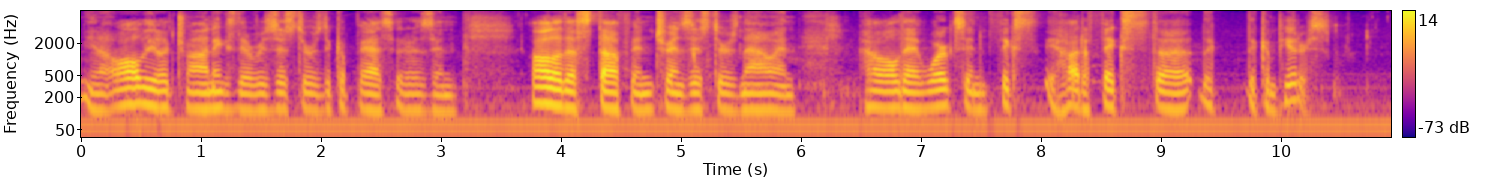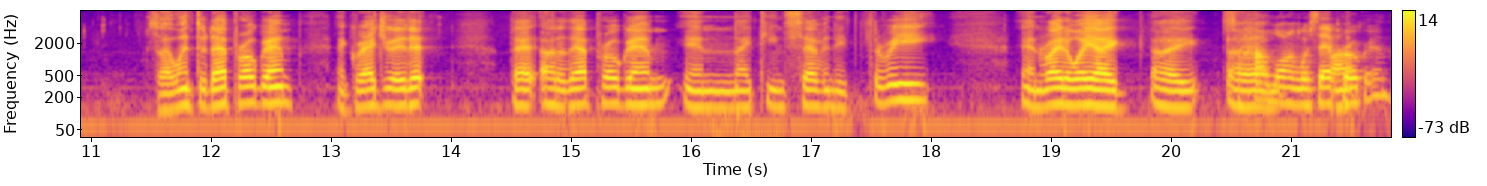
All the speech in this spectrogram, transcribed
you know, all the electronics, the resistors, the capacitors, and all of the stuff in transistors now, and how all that works, and fix how to fix the, the, the computers. So I went to that program. I graduated that out of that program in 1973, and right away I I So how um, long was that uh, program?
